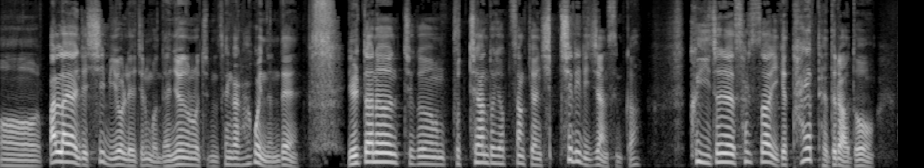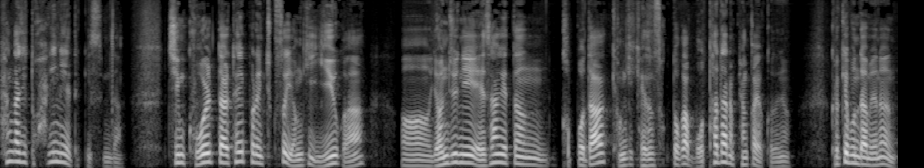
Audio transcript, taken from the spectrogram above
어, 빨라야 이제 12월 내지는 뭐 내년으로 지금 생각을 하고 있는데 일단은 지금 부채 한도 협상 기한 17일이지 않습니까? 그 이전에 설사 이게 타협되더라도 한 가지 또 확인해야 될 게 있습니다. 지금 9월달 테이퍼링 축소 연기 이유가 어, 연준이 예상했던 것보다 경기 개선 속도가 못하다는 평가였거든요. 그렇게 본다면은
